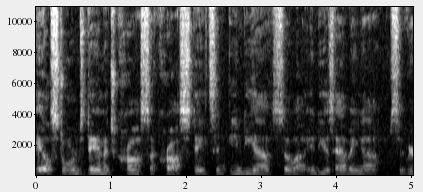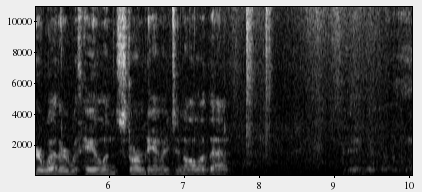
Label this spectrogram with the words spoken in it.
hailstorms damage cross across states in India. So uh, India's having uh, severe weather with hail and storm damage and all of that. And, uh,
